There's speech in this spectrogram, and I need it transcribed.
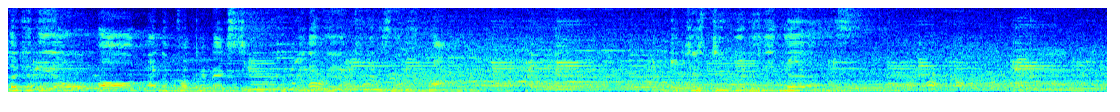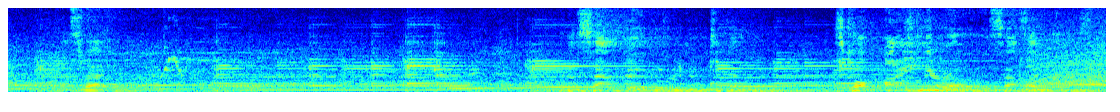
look at the old bald motherfucker next to you with the minivan keys in his pocket. And just do what he does. That's right. It'll sound good if we do it together. It's called My Hero. It sounds like this.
